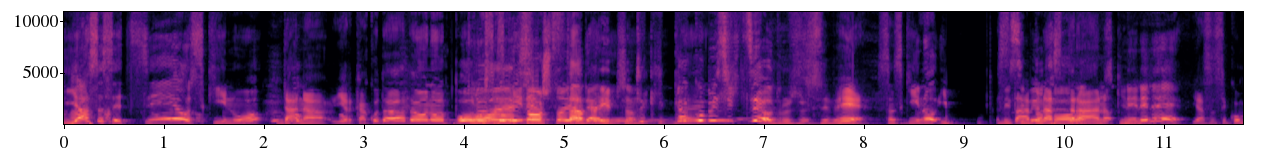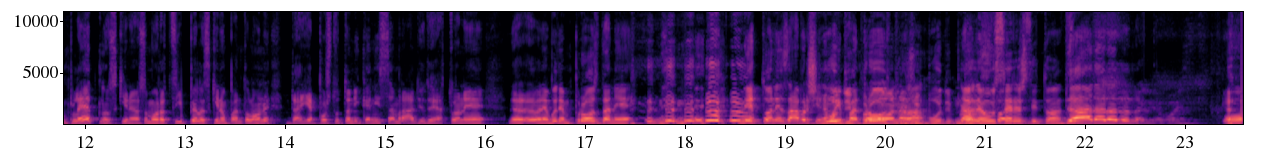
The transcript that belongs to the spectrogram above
I ja sam se ceo skinuo, da na, jer kako da, da ono polu To je to što ja da- pričam. Kako misliš ceo, druže? Sve sam skinuo i Mislim, stavio na stranu. Ne, ne, ne, ja sam se kompletno skinuo, ja sam morao cipele, skinuo pantalone, da je, pošto to nikad nisam radio, da ja to ne, da, da ne budem prost, da ne, ne, ne to ne završi na mojim Budi prost, pantalonama. druže, budi Da ne prost. usereš situaciju. Da, da, da, da. da. O,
